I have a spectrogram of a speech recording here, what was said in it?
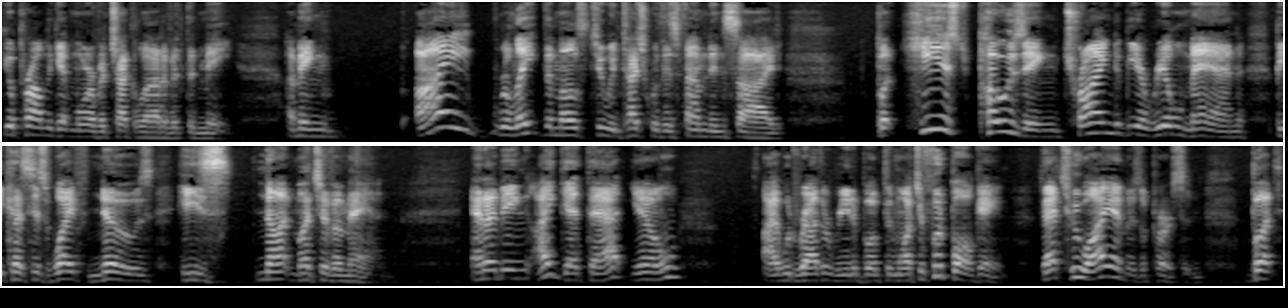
you'll probably get more of a chuckle out of it than me. I mean, I relate the most to In Touch with His Feminine Side but he is posing, trying to be a real man because his wife knows he's not much of a man. And I mean, I get that, you know. I would rather read a book than watch a football game. That's who I am as a person. But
